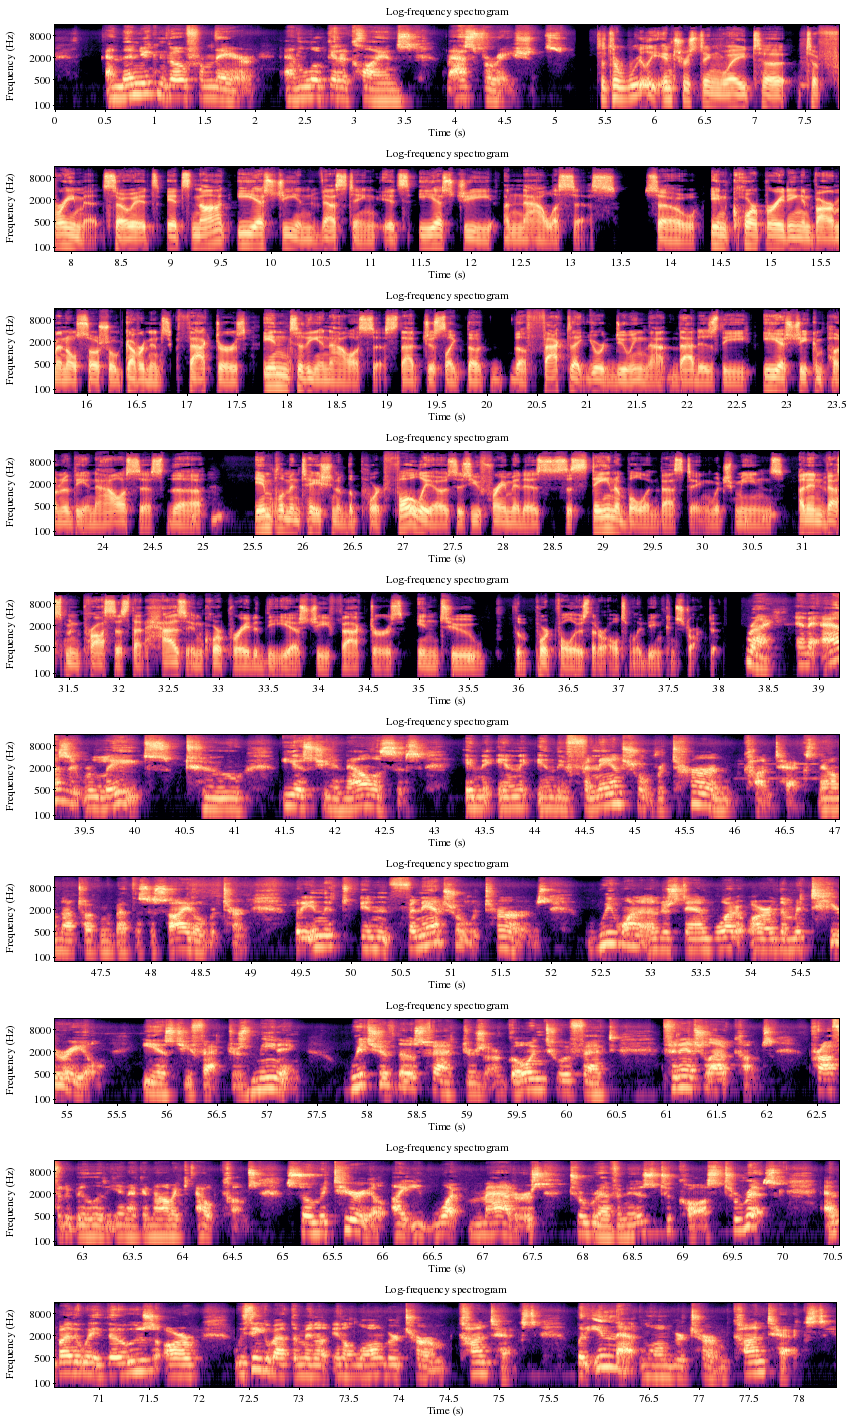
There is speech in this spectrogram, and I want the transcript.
And then you can go from there and look at a client's aspirations. So it's a really interesting way to to frame it. So it's it's not ESG investing, it's ESG analysis. So, incorporating environmental, social governance factors into the analysis. That just like the the fact that you're doing that, that is the ESG component of the analysis. The mm-hmm. implementation of the portfolios, as you frame it, as sustainable investing, which means an investment process that has incorporated the ESG factors into the portfolios that are ultimately being constructed. Right. And as it relates to ESG analysis, in in in the financial return context. Now, I'm not talking about the societal return, but in the in financial returns, we want to understand what are the material ESG factors, meaning which of those factors are going to affect financial outcomes profitability and economic outcomes. So, material, i.e., what matters to revenues, to cost, to risk. And by the way, those are, we think about them in a, in a longer term context. But in that longer term context,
